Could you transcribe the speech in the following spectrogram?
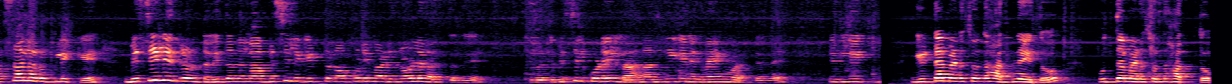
ಮಸಾಲ ರುಬ್ಲಿಕ್ಕೆ ಬಿಸಿಲಿದ್ರೆ ಉಂಟಲ್ಲ, ಇದನ್ನೆಲ್ಲ ಬಿಸಿಲಿಗೆ ಇಟ್ಟು ನಾವು ಪುಡಿ ಮಾಡಿದರೆ ಒಳ್ಳೇದಾಗ್ತದೆ. ಇವತ್ತು ಬಿಸಿಲು ಕೂಡ ಇಲ್ಲ, ನಾನು ಹೀಗೇನೆ ಗ್ರೈಂಡ್ ಮಾಡ್ತೇನೆ. ಇಲ್ಲಿ ಗಿಡ್ಡ ಮೆಣಸು ಒಂದು ಹದಿನೈದು, ಉದ್ದ ಮೆಣಸು ಒಂದು ಹತ್ತು.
